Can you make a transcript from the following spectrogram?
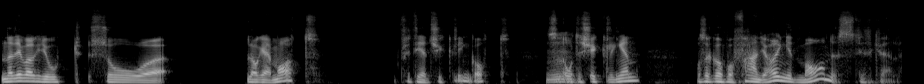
när det var gjort så lagade jag mat. Friterad kyckling, gott. Sen Mm. åt jag kycklingen. Och så kom jag på, fan jag har inget manus till ikväll.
